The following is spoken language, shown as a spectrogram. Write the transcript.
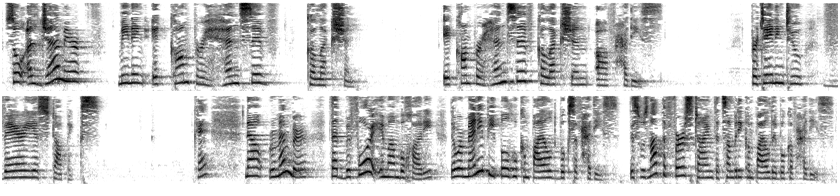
So al-jami' meaning a comprehensive collection a comprehensive collection of hadith pertaining to various topics. Okay? Now, remember that before Imam Bukhari, there were many people who compiled books of hadith. This was not the first time that somebody compiled a book of hadith.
